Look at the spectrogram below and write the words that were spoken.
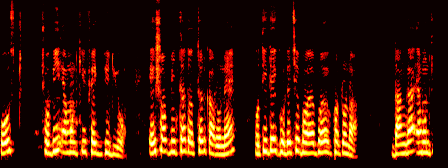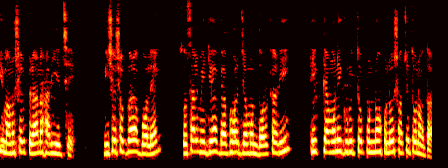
পোস্ট ছবি, এমনকি ফেক ভিডিও এইসব মিথ্যা তথ্যের কারণে অতীতে ঘটেছে ভয়াবহ ঘটনা। দাঙ্গা এমনকি মানুষের প্রাণ হারিয়েছে। বিশেষজ্ঞরা বলেন, সোশ্যাল মিডিয়া ব্যবহার যেমন দরকারি, ঠিক তেমনই গুরুত্বপূর্ণ হলো সচেতনতা।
